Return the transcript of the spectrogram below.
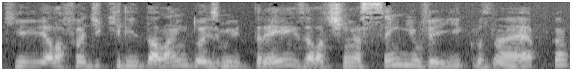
que ela foi adquirida lá em 2003, ela tinha 100 mil veículos na época,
